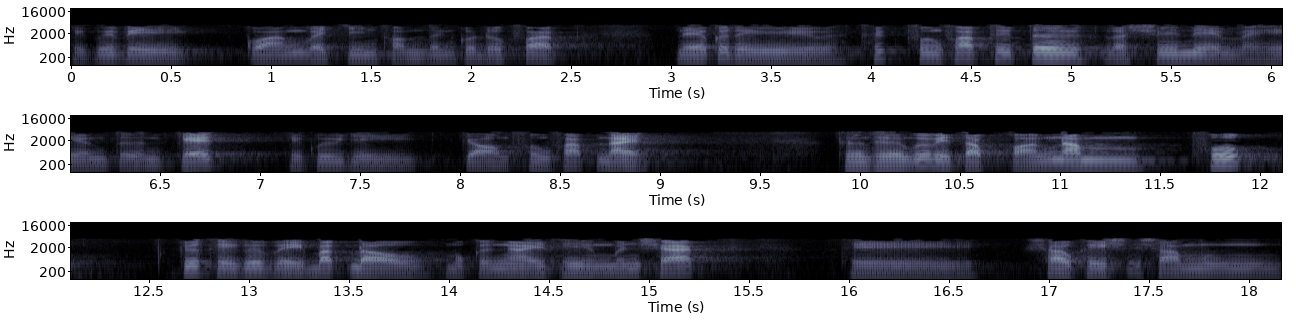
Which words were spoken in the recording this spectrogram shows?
thì quý vị quán về chín phẩm tính của đức phật. Nếu quý vị thích phương pháp thứ tư là suy niệm về hiện tượng kết thì quý vị chọn phương pháp này. Thường thường quý vị tập khoảng 5 phút trước khi quý vị bắt đầu một cái ngày thiền minh sát, thì sau khi xong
